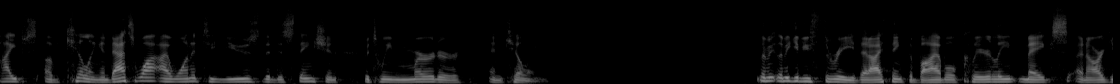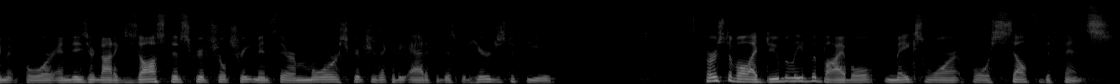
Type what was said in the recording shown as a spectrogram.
types of killing, and that's why I wanted to use the distinction between murder and killing. Let me, let me give you three that I think the Bible clearly makes an argument for. And these are not exhaustive scriptural treatments. There are more scriptures that could be added to this, but here are just a few. First of all, I do believe the Bible makes warrant for self defense.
